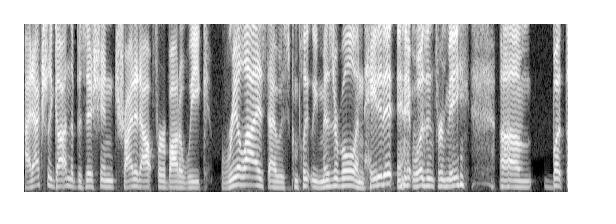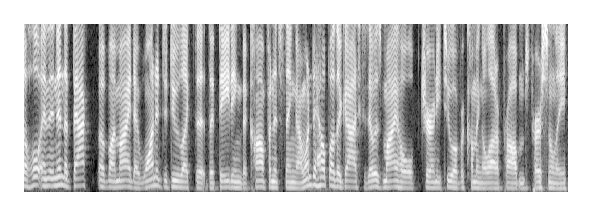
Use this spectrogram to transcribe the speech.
I'd actually gotten the position, tried it out for about a week, realized I was completely miserable and hated it, and it wasn't for me. Um, but the whole, and in the back of my mind, I wanted to do like the the dating, the confidence thing. I wanted to help other guys because that was my whole journey to overcoming a lot of problems personally.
